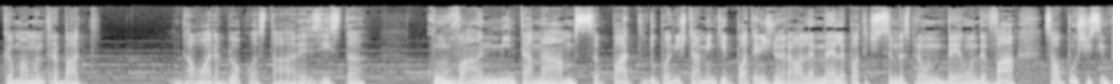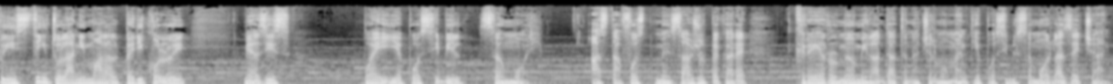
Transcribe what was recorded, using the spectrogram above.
că m-am întrebat dar oare blocul ăsta rezistă? cumva în mintea mea am săpat după niște amintiri, poate nici nu erau ale mele, poate citisem despre unde, undeva, sau pur și simplu instinctul animal al pericolului mi-a zis, băi, e posibil să mori. Asta a fost mesajul pe care creierul meu mi l-a dat în acel moment. E posibil să mori la 10 ani.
